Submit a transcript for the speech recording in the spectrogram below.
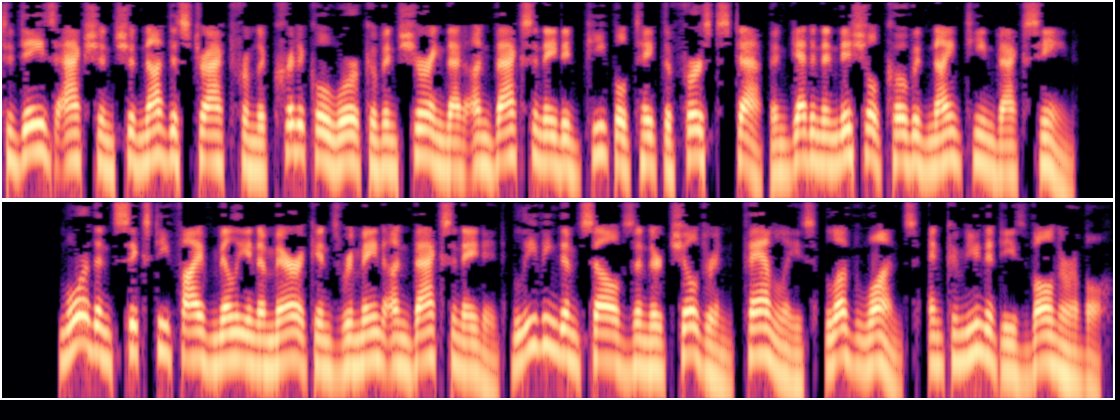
today's action should not distract from the critical work of ensuring that unvaccinated people take the first step and get an initial COVID-19 vaccine. More than 65 million Americans remain unvaccinated, leaving themselves and their children, families, loved ones, and communities vulnerable.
